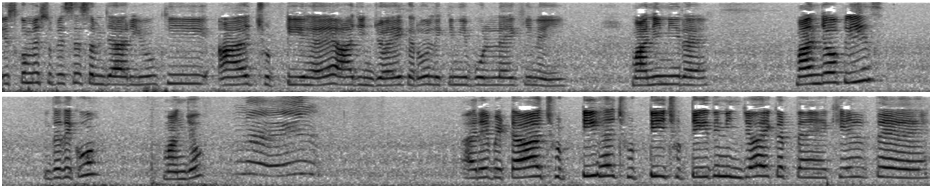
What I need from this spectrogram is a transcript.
इसको मैं सुबह से समझा रही हूँ कि आज छुट्टी है, आज इंजॉय करो, लेकिन ये बोल रहा है कि नहीं। मान ही नहीं रहा है। मान जाओ प्लीज़ इधर देखो। मान जाओ। अरे बेटा, छुट्टी है, छुट्टी छुट्टी के दिन इंजॉय करते हैं, खेलते हैं।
